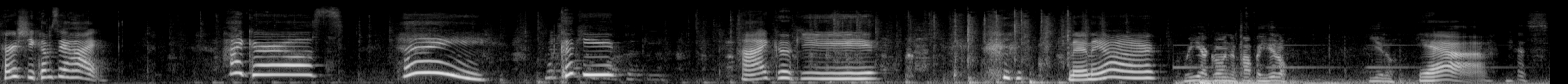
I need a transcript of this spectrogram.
Hershey, come say hi. Hi, girls. Hi. Cookie. Hi, Cookie. there they are. We are going to Papa Euro. Euro. Yeah. Yes.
